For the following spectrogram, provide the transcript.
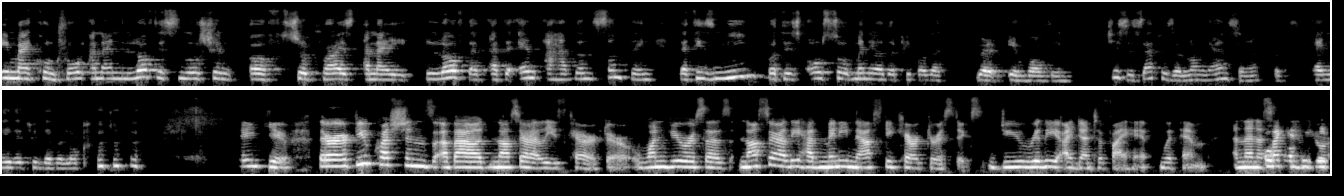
in my control. And I love this notion of surprise. And I love that at the end, I have done something that is me, but is also many other people that were involved in. Jesus, that was a long answer, but I needed to develop. Thank you. There are a few questions about Nasser Ali's character. One viewer says Nasser Ali had many nasty characteristics. Do you really identify him, with him? And then a oh, second viewer.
